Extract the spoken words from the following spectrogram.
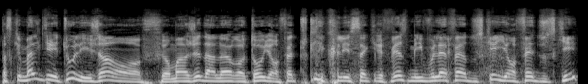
parce que malgré tout, les gens ont, mangé dans leur auto, ils ont fait tous les, les, sacrifices, mais ils voulaient faire du ski, ils ont fait du ski.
